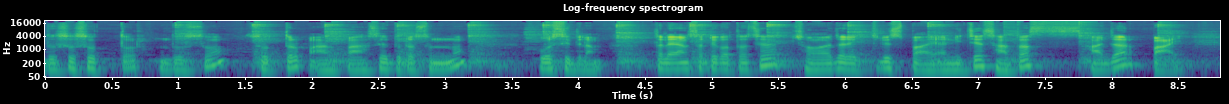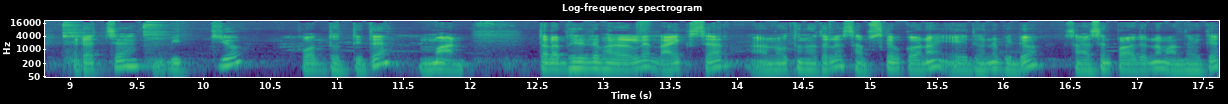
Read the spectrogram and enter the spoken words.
দুশো সত্তর দুশো সত্তর আর পাশে দুটো শূন্য বসিয়ে দিলাম। তাহলে অ্যান্সারটি কত হচ্ছে? ছ হাজার একচল্লিশ পাই। আর নিচে সাতাশ হাজার পাই। এটা হচ্ছে বৃত্তীয় পদ্ধতিতে মান। তাহলে ভিডিওটি ভালো লাগলে লাইক শেয়ার আর নতুন হতে হলে সাবস্ক্রাইব করে নয় এই ধরনের ভিডিও সাজেশন পাওয়ার জন্য মাধ্যমিকে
